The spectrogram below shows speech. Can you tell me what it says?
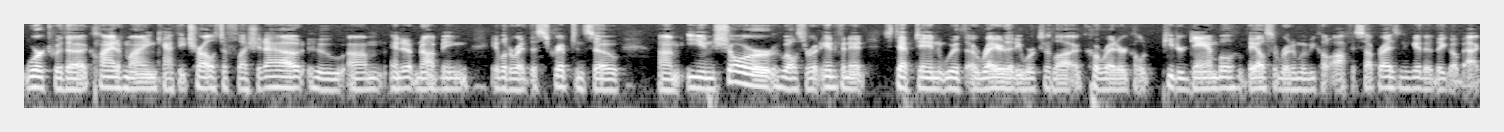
Worked with a client of mine, Kathy Charles, to flesh it out, who um, ended up not being able to write the script, and so um, Ian Shorr, who also wrote Infinite, stepped in with a writer that he works with a lot, a co-writer called Peter Gamble. They also wrote a movie called Office Uprising together. They go back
